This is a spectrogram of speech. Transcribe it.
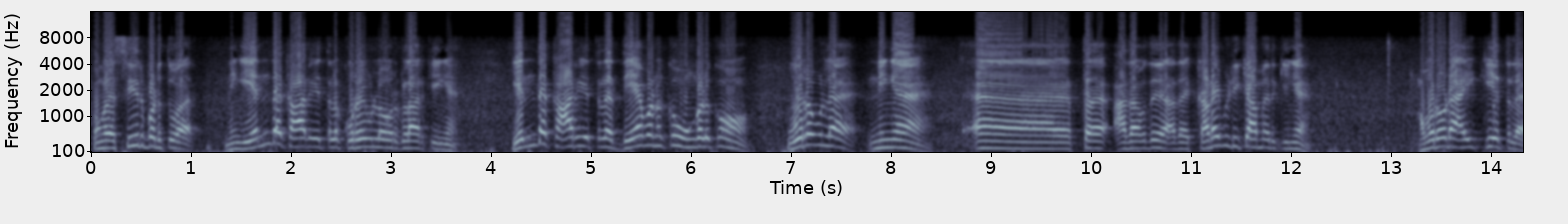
உங்களை சீர்படுத்துவார். நீங்கள் எந்த காரியத்தில் குறைவுள்ளவர்களாக இருக்கீங்க? எந்த காரியத்தில் தேவனுக்கும் உங்களுக்கும் உறவில் நீங்கள் அதாவது அதை கடைபிடிக்காமல் இருக்கீங்க. அவரோட ஐக்கியத்தில்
